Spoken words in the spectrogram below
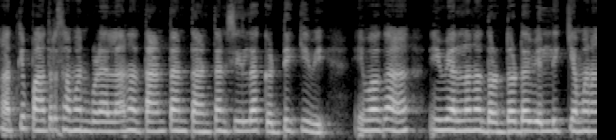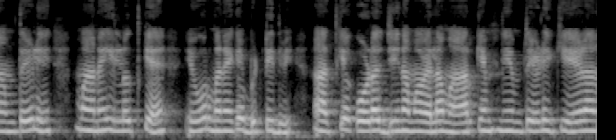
ಅದಕ್ಕೆ ಪಾತ್ರೆ ಸಾಮಾನುಗಳೆಲ್ಲ ನಾವು ತಾಣ್ ತಾಣ್ ತಾಣ್ ತಾಣ್ ಸೀಲ್ದಾಗ ಕಟ್ಟಿಕ್ಕಿವಿ. ಇವಾಗ ಇವೆಲ್ಲನ ದೊಡ್ಡ ದೊಡ್ಡ ಎಲ್ಲಿಕ್ಕೆಮನ ಅಂತೇಳಿ ಮನೆ ಇಲ್ಲೊತ್ತಿಗೆ ಇವ್ರ ಮನೆಗೆ ಬಿಟ್ಟಿದ್ವಿ. ಅದಕ್ಕೆ ಕೊಡಜ್ಜಿ ನಮ್ಮವೆಲ್ಲ ಮಾರ್ಕೆಂಪ್ನಿ ಅಂತೇಳಿ ಕೇಳೋಣ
